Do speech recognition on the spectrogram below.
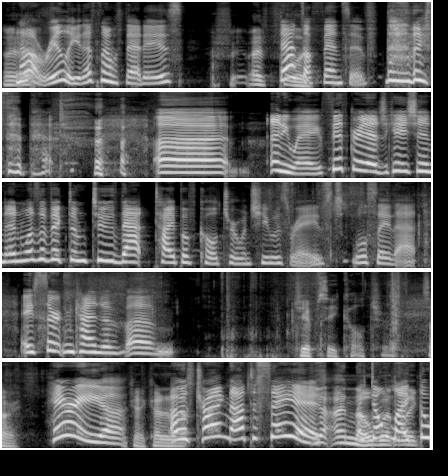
I- Not really. That's not what that is. I I That's like- offensive. they said that. uh, anyway, fifth grade education and was a victim to that type of culture when she was raised. We'll say that. A certain kind of. Um, gypsy culture. Sorry. Harry! Okay, cut it I out. was trying not to say it. Yeah, I know, I don't like, like- the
